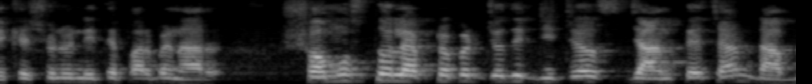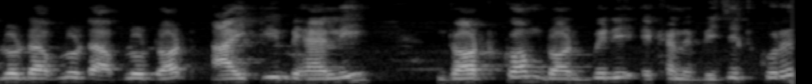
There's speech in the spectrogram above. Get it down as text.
দেখে শুনে নিতে পারবেন। আর সমস্ত ল্যাপটপের যদি ডিটেলস জানতে চান W W W dot IT valley dot com dot BD এখানে ভিজিট করে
